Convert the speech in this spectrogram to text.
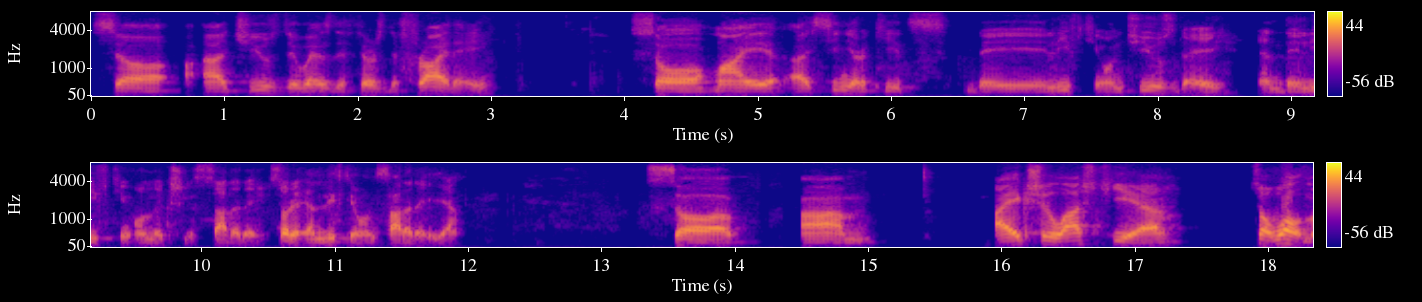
So uh, Tuesday, Wednesday, Thursday, Friday. So my uh, senior kids they lifting on Tuesday and they lifting on actually Saturday. Sorry, and lifting on Saturday. Yeah. So um, I actually last year, so well,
